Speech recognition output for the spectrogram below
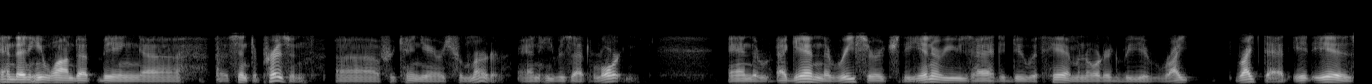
and then he wound up being uh, sent to prison uh, for 10 years for murder, and he was at Lorton. And the, again, the research, the interviews I had to do with him in order to be right write that. It is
